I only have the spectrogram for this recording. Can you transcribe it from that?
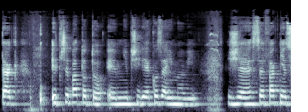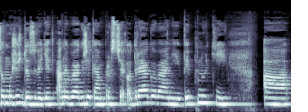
Tak i třeba toto je, mně přijde jako zajímavý, že se fakt něco můžeš dozvědět, anebo jak říkám, prostě odreagování, vypnutí a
